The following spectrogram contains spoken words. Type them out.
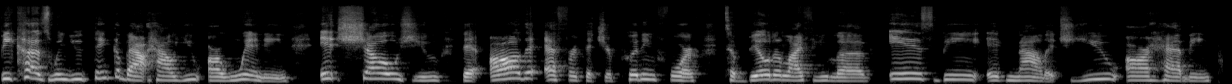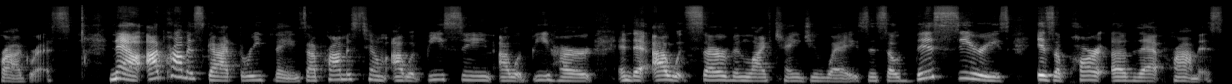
Because when you think about how you are winning, it shows you that all the effort that you're putting forth to build a life you love is being acknowledged. You are having progress. Now, I promised God three things. I promised Him I would be seen, I would be heard, and that I would serve in life changing ways. And so this series is a part of that promise.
